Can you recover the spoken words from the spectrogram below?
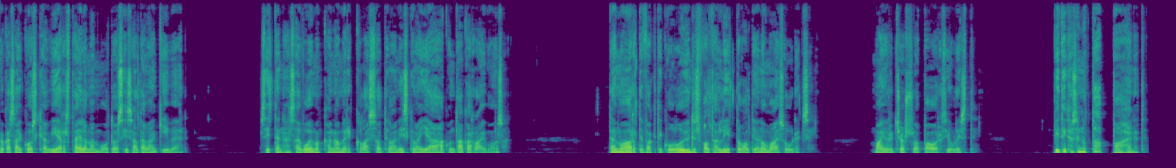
joka sai koskea vierasta elämänmuotoa sisältävään kiveen. Sitten hän sai voimakkaan amerikkalaissotilaan iskevän jäähakun takaraivoonsa. Tämä artefakti kuuluu Yhdysvaltain liittovaltion omaisuudeksi, majori Joshua Powers julisti. Pitikö sinut tappaa hänet?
